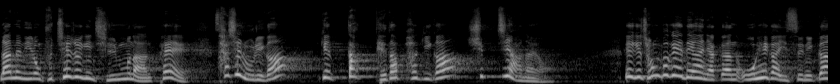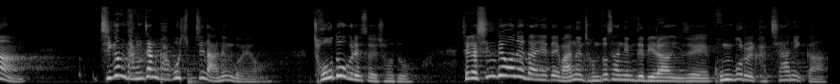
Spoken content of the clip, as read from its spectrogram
라는 이런 구체적인 질문 앞에 사실 우리가 이렇게 딱 대답하기가 쉽지 않아요. 이게 천국에 대한 약간 오해가 있으니까 지금 당장 가고 싶진 않은 거예요. 저도 그랬어요, 저도. 제가 신대원을 다닐 때 많은 전도사님들이랑 이제 공부를 같이 하니까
